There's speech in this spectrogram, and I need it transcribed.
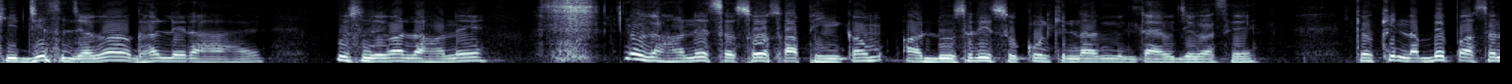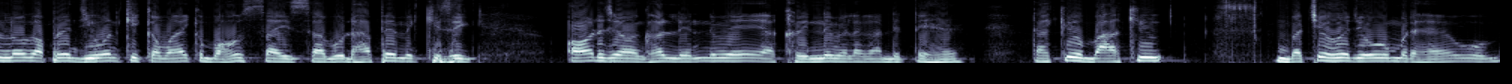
कि जिस जगह घर ले रहा है, उस जगह रहने रहने से सोर्स ऑफ़ इनकम और दूसरी सुकून कितना मिलता है उस जगह से। क्योंकि नब्बे परसेंट लोग अपने जीवन की कमाई का बहुत सा हिस्सा बुढ़ापे में किसी और जगह घर लेने में या ख़रीदने में लगा देते हैं, ताकि वो बाकी बचे हुए जो उम्र है, वो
